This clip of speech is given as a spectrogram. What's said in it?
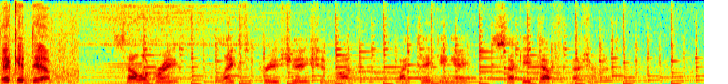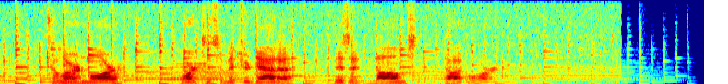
Take a dip. Celebrate Lakes Appreciation Month by taking a Secchi depth measurement. To learn more or to submit your data, visit nalms.org.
